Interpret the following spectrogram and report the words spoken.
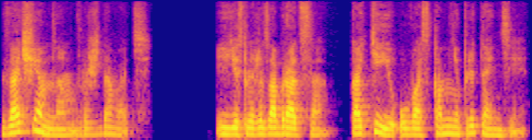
Зачем нам враждовать? И если разобраться, какие у вас ко мне претензии?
